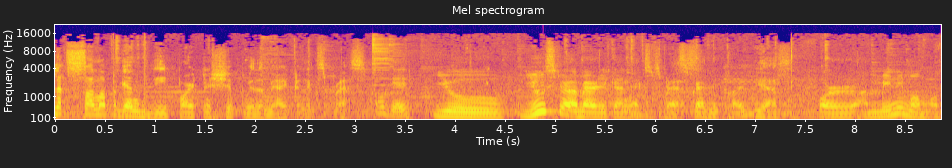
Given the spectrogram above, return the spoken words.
Let's sum up again the partnership with American Express. Okay. You use your American Express credit card Yes. for a minimum of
